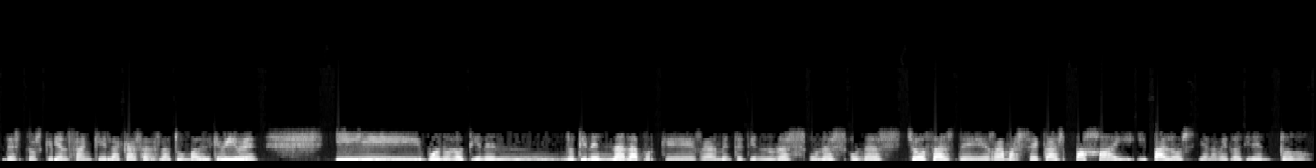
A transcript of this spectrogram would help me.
de estos que piensan que la casa es la tumba del que vive, y bueno lo tienen no tienen nada porque realmente tienen unas unas unas chozas de ramas secas paja y, y, palos y a la vez lo tienen todo.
